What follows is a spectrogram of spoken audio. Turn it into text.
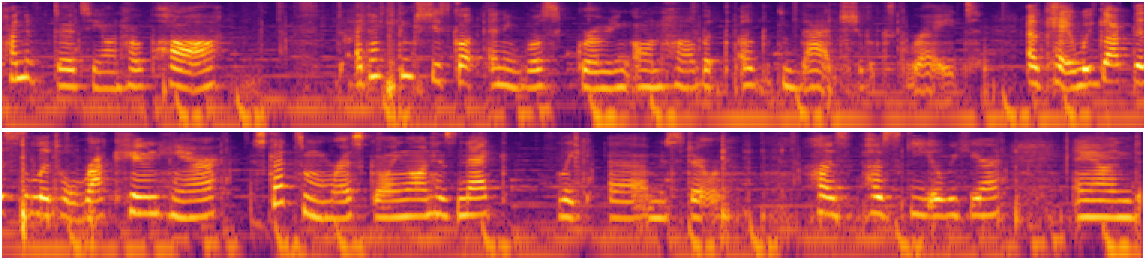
kind of dirty on her paw. I don't think she's got any rust growing on her, but other than that, she looks great. Okay, we got this little raccoon here. He's got some rust going on his neck, like uh, Mr. Hus Husky over here. And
